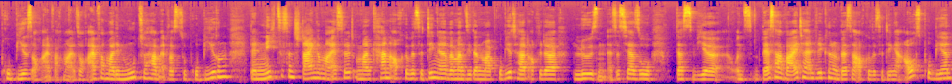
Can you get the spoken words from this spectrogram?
probier es auch einfach mal. Also auch einfach mal den Mut zu haben, etwas zu probieren, denn nichts ist in Stein gemeißelt und man kann auch gewisse Dinge, wenn man sie dann mal probiert hat, auch wieder lösen. Es ist ja so, dass wir uns besser weiterentwickeln und besser auch gewisse Dinge ausprobieren,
